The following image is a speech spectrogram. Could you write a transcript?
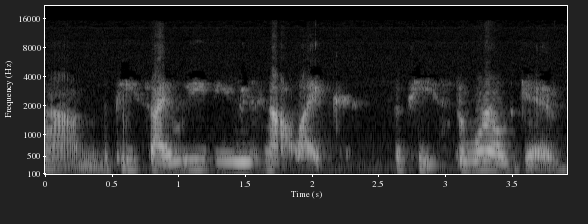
um, the peace I leave you is not like the peace the world gives.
